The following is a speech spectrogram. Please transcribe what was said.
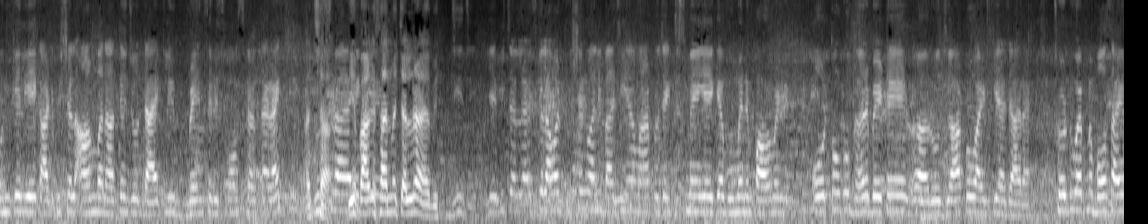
उनके लिए एक आर्टिफिशियल आम बनाते हैं जो डायरेक्टली ब्रेन से रिस्पॉन्स करता है राइट अच्छा ये पाकिस्तान में चल रहा है अभी? जी जी ये भी चल रहा है। इसके अलावा ट्यूशन वाली बाजी है हमारा प्रोजेक्ट जिसमें ये है वुमेन एम्पावरमेंट औरतों को घर बैठे रोज़गार प्रोवाइड किया जा रहा है। छोटू ऐप में बहुत सारे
